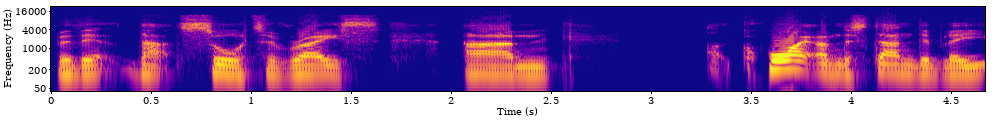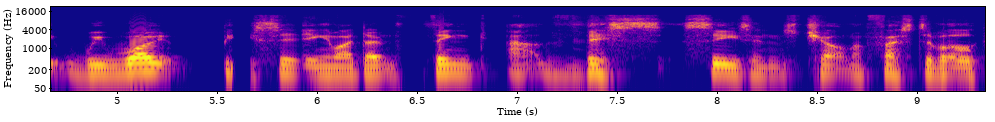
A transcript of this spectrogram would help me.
for the, that sort of race. Um, quite understandably, we won't be seeing him, I don't think, at this season's Cheltenham Festival.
